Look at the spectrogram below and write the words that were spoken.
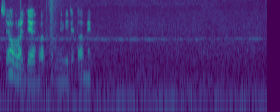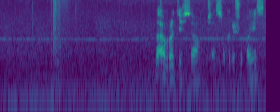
Все, вроде восстановили домик. Да, вроде все. Сейчас все крышу повесим.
